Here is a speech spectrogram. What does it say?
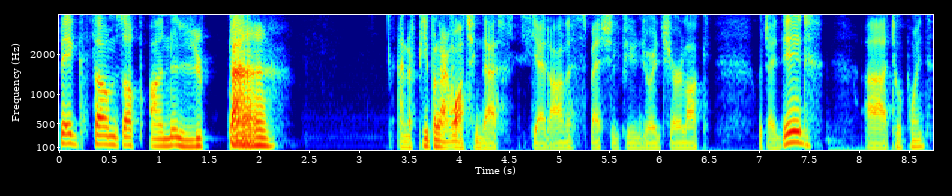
big thumbs up on Lupin. And if people aren't watching that, get on it, especially if you enjoyed Sherlock, which I did uh, to a point.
